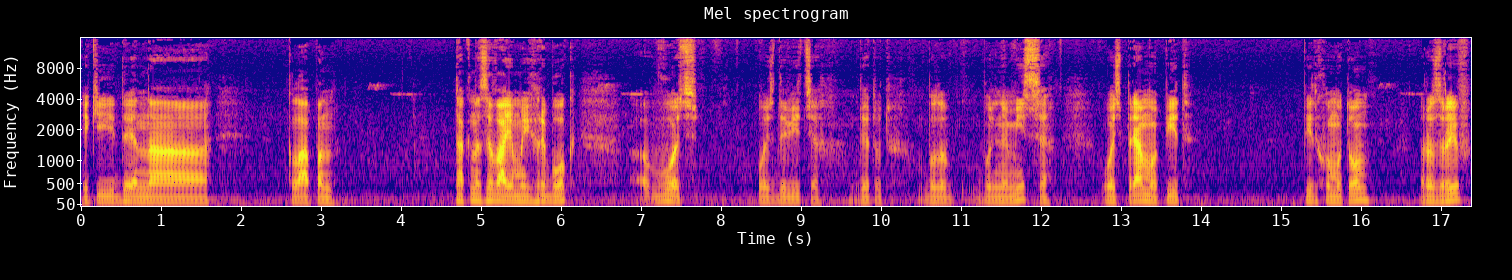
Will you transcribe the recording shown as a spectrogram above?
який йде на клапан, так називаємий грибок. Ось, ось дивіться, де тут було больне місце. Ось прямо під, під хомутом розрив,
